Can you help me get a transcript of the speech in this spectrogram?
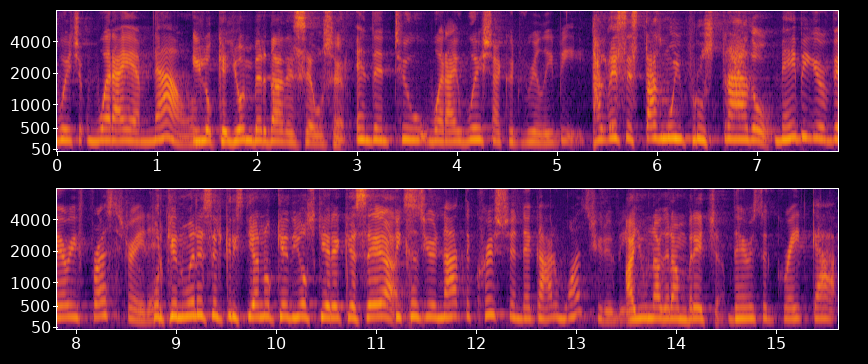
which what I am now y lo que yo en verdad deseo ser. and then to what I wish I could really be. Tal vez estás muy frustrado Maybe you're very frustrated porque no eres el cristiano que Dios quiere que seas. because you're not the Christian that God wants you to be. Hay una gran brecha There is a great gap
